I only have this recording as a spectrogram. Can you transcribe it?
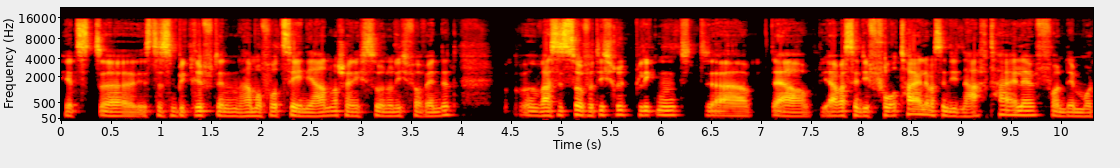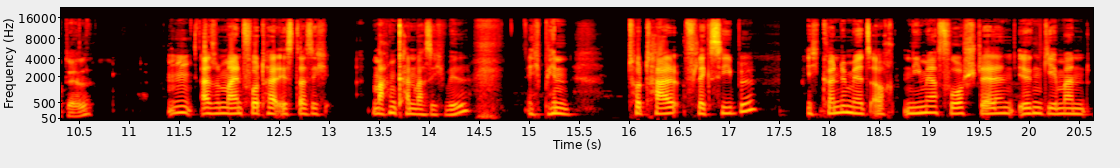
Jetzt äh, ist das ein Begriff, den haben wir vor zehn Jahren wahrscheinlich so noch nicht verwendet. Was ist so für dich rückblickend der, der, ja, was sind die Vorteile, was sind die Nachteile von dem Modell? Mm, also mein Vorteil ist, dass ich machen kann, was ich will. Ich bin total flexibel. Ich könnte mir jetzt auch nie mehr vorstellen, irgendjemand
